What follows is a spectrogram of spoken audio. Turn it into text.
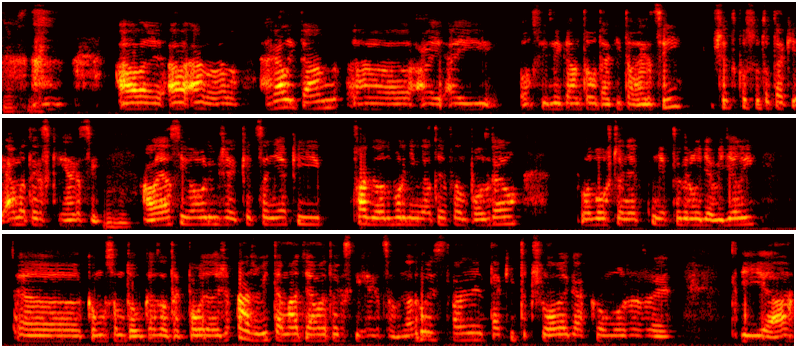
ale, ale áno, áno, hrali tam uh, aj, aj od fidlikantov takíto herci, všetko sú to takí amatérskí herci. Mm-hmm. Ale ja si hovorím, že keď sa nejaký fakt odborník na ten film pozrel, lebo už to niek- niektorí ľudia videli, uh, komu som to ukázal, tak povedali, že, a, že vy tam máte amatérských hercov. Na druhej strane takýto človek, ako možno, že ja,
